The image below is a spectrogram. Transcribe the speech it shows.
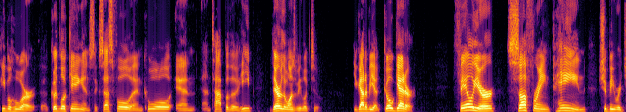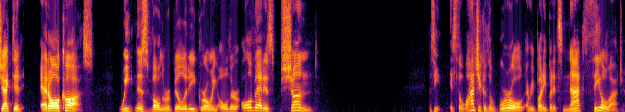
People who are uh, good looking and successful and cool and on top of the heap, they're the ones we look to. You got to be a go getter. Failure Suffering, pain should be rejected at all costs. Weakness, vulnerability, growing older, all that is shunned. See, it's the logic of the world, everybody, but it's not theologic.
